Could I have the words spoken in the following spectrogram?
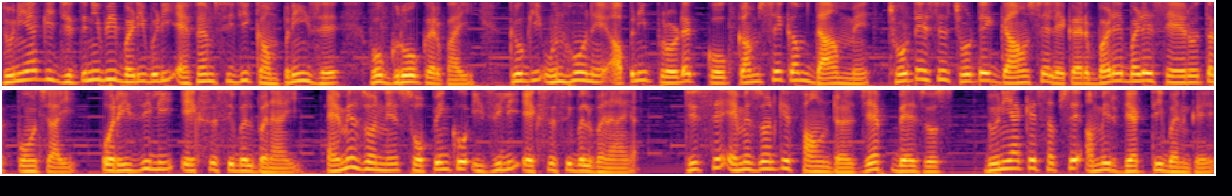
दुनिया की जितनी भी बड़ी बड़ी एफ़ कंपनीज़ है, वो ग्रो कर पाई, क्योंकि उन्होंने अपनी प्रोडक्ट को कम से कम दाम में छोटे से छोटे गाँव से लेकर बड़े बड़े शहरों तक पहुंचाई और इजीली एक्सेसिबल बनाई। एमेजोन ने शॉपिंग को इजीली एक्सेसिबल बनाया। जिससे अमेजोन के फाउंडर जेफ बेजोस दुनिया के सबसे अमीर व्यक्ति बन गए।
